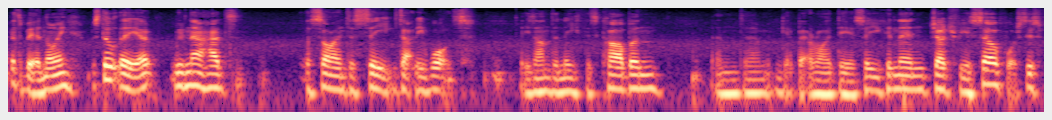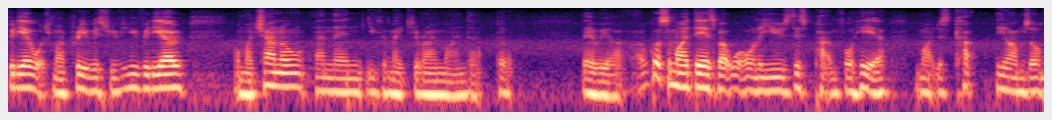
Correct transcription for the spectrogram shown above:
That's a bit annoying, but still there. You go. We've now had a sign to see exactly what is underneath this carbon and um, get a better idea. So you can then judge for yourself, watch this video, watch my previous review video on my channel, and then you can make your own mind up. But there we are. I've got some ideas about what I want to use this pattern for here. I might just cut the arms off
